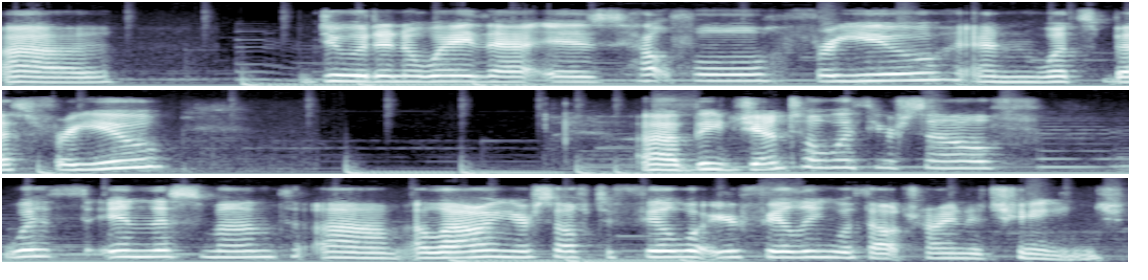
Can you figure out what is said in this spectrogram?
Uh, do it in a way that is helpful for you and what's best for you. Uh, be gentle with yourself within this month, um, allowing yourself to feel what you're feeling without trying to change.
